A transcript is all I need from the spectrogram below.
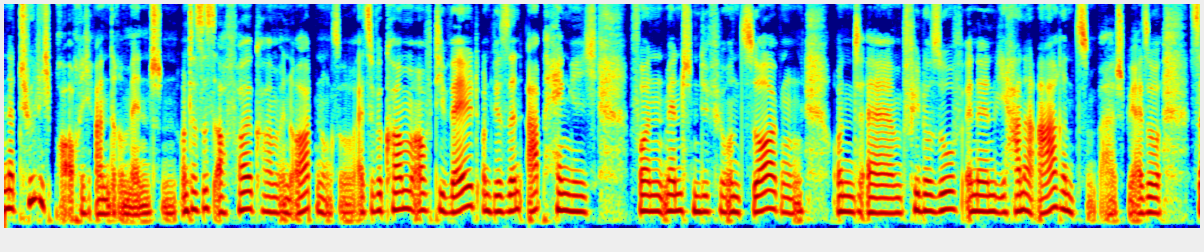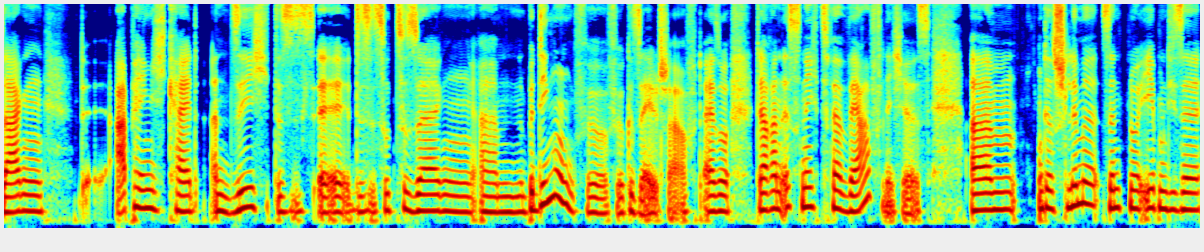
natürlich brauche ich andere Menschen und das ist auch vollkommen in Ordnung so. Also wir kommen auf die Welt und wir sind abhängig von Menschen, die für uns sorgen und ähm, Philosophinnen wie Hannah Arendt zum Beispiel, also sagen Abhängigkeit an sich, das ist äh, das ist sozusagen ähm, eine Bedingung für für Gesellschaft. Also daran ist nichts Verwerfliches. Ähm, das Schlimme sind nur eben diese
